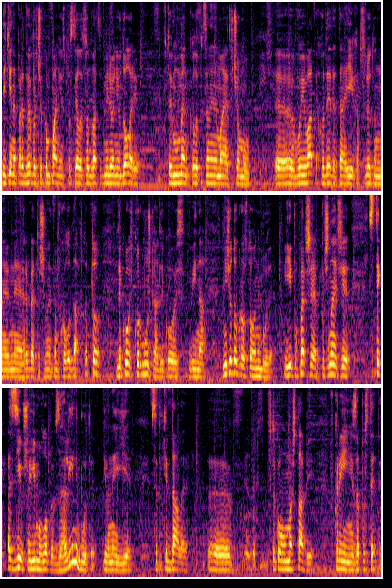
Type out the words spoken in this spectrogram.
які на передвиборчу кампанію спустили 120 мільйонів доларів в той момент, коли пацани не мають в чому е, воювати, ходити, та їх абсолютно не, не гребе, те, що вони там в холодах. Тобто для когось кормушка, а для когось війна. Нічого доброго з того не буде. І, по-перше, починаючи з тих азів, що їм могло би взагалі не бути, і вони її все-таки дали е, в, в такому масштабі в країні запустити.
